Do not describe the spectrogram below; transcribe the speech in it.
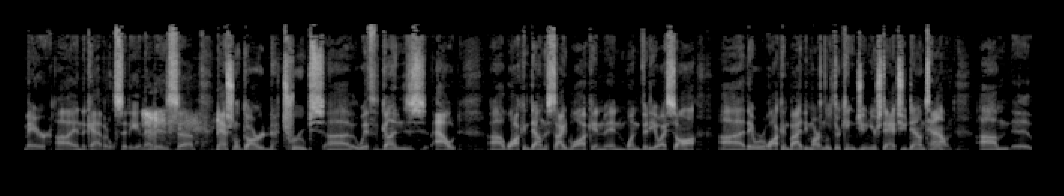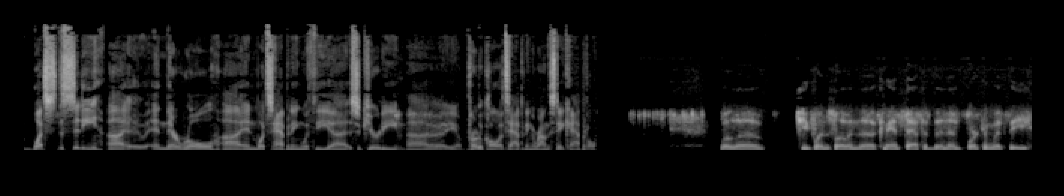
mayor uh, in the capital city, and that is uh, National Guard troops uh, with guns out, uh, walking down the sidewalk. In, in one video I saw, uh, they were walking by the Martin Luther King Jr. statue downtown. Um, what's the city uh, and their role in what's happening with the security you know, protocol that's happening around the state capitol? Well, Chief Winslow and the command staff have been working with the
